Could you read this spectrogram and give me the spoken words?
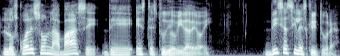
los cuales son la base de este estudio vida de hoy. Dice así la escritura.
